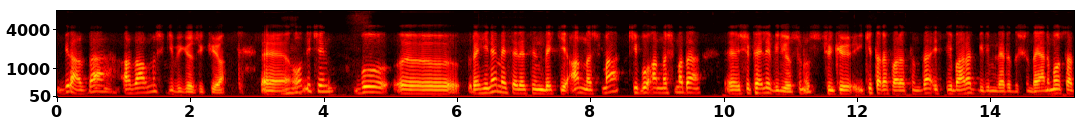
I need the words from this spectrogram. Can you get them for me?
biraz da azalmış gibi gözüküyor. E, onun için bu e, rehine meselesindeki anlaşma ki bu anlaşma da e, şüpheli biliyorsunuz. Çünkü iki taraf arasında istihbarat birimleri dışında yani Mossad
